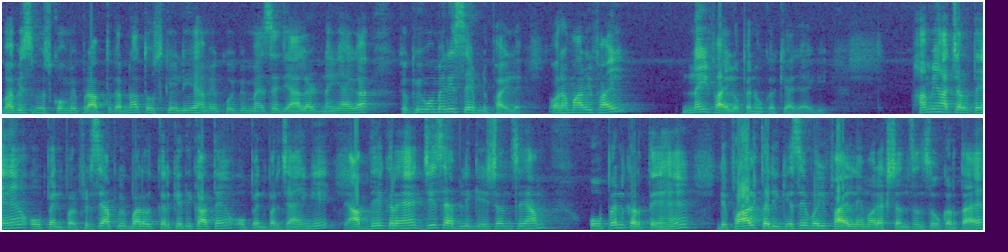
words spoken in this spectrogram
भविष्य में उसको हमें प्राप्त करना तो उसके लिए हमें कोई भी मैसेज यहाँ अलर्ट नहीं आएगा, क्योंकि वो मेरी सेव्ड फ़ाइल है। और हमारी फ़ाइल नई फ़ाइल ओपन होकर के आ जाएगी। हम यहाँ चलते हैं ओपन पर। फिर से आपको एक बार करके दिखाते हैं ओपन पर जाएँगे। आप देख रहे हैं, जिस एप्लीकेशन से हम ओपन करते हैं डिफ़ॉल्ट तरीके से वही फ़ाइल नेम और एक्सटेंशन शो करता है।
